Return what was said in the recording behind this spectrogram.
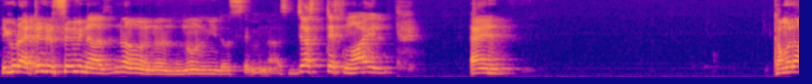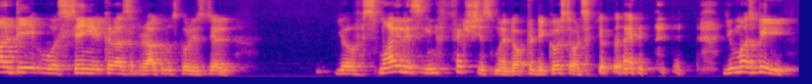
he could have attended seminars. No, no, no, no need of seminars. Just a smile. And Kamala auntie was saying across Rakam school your smile is infectious, my Dr. DeCosta also. you must be,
